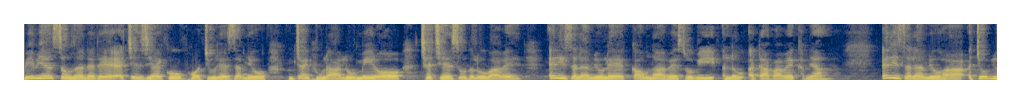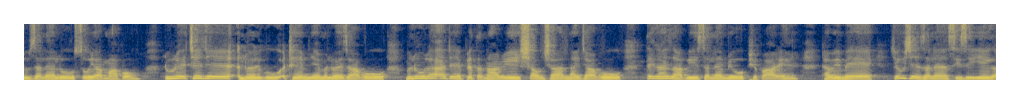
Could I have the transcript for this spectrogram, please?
မေးမြန်းစုံစမ်းတတ်တဲ့အကျင့်စရိုက်ကိုဖော်ကျူးတဲ့ဇက်မျိုးမကြိုက်ဘူးလားလို့မေးတော့ချက်ချင်းဆိုသလိုပါပဲအဲ့ဒီဇလံမျိုးလဲကောင်းသားပဲဆိုပြီးအလုတ်အပ်တာပါပဲခမညာ အဲ့ဒီဇလံမျိုးဟာအကျိုးပြုဇလံလို့ဆိုရမှာပေါ့လူတွေချင်းချင်းအလွယ်တကူအထင်မြင်မလွဲကြဖို့မလိုလားအပ်တဲ့ပြဿနာတွေရှောင်ရှားနိုင်ကြဖို့သင်ခန်းစာပေးဇလံမျိုးဖြစ်ပါတယ်ဒါပေမဲ့ရုပ်ရှင်ဇလံစီစီရေးက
